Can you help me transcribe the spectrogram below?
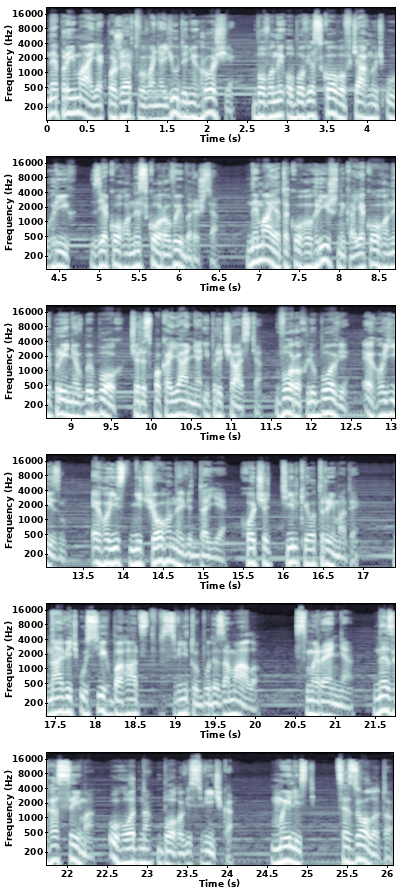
Не приймай як пожертвування юдині гроші, бо вони обов'язково втягнуть у гріх, з якого не скоро виберешся. Немає такого грішника, якого не прийняв би Бог через покаяння і причастя. Ворог любові егоїзм. Егоїст нічого не віддає, хоче тільки отримати. Навіть усіх багатств світу буде замало. Смирення незгасима, угодна Богові свічка. Милість це золото,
